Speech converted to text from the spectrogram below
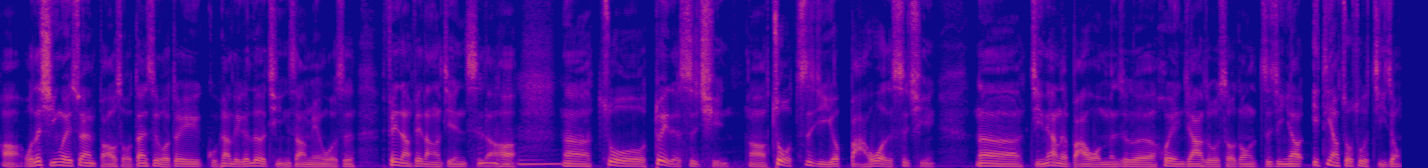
啊，我的行为虽然保守，但是我对股票的一个热情上面，我是非常非常的坚持的哈。那做对的事情啊，做自己有把握的事情，那尽量的把我们这个会员家族手中的资金要一定要做出集中，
